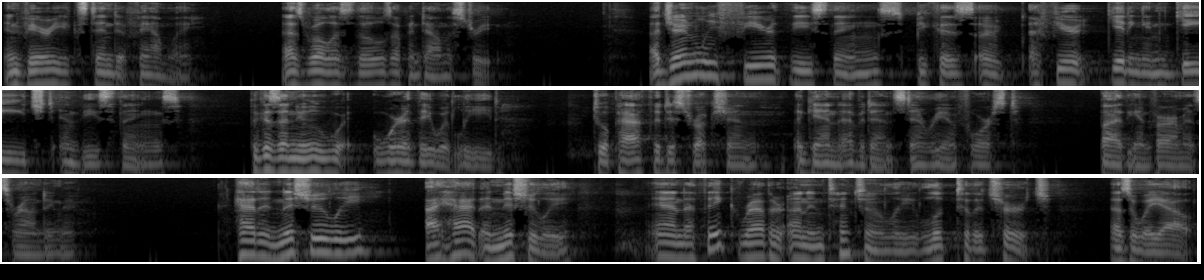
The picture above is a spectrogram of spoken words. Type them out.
and very extended family, as well as those up and down the street. I generally feared these things because uh, I feared getting engaged in these things because I knew where they would lead to a path of destruction, again evidenced and reinforced by the environment surrounding me. Had initially, I had initially and I think rather unintentionally looked to the church as a way out.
